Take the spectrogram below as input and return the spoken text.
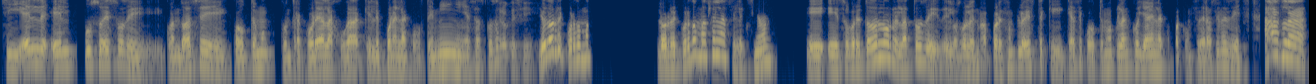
si él, él puso eso de cuando hace Cuauhtémoc contra Corea la jugada que le pone la Cuauhtemiña y esas cosas. Creo que sí. Yo lo recuerdo más, lo recuerdo más en la selección, eh, eh, sobre todo en los relatos de, de los goles, ¿no? Por ejemplo, este que, que hace Cuauhtémoc Blanco ya en la Copa Confederaciones de hazla,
